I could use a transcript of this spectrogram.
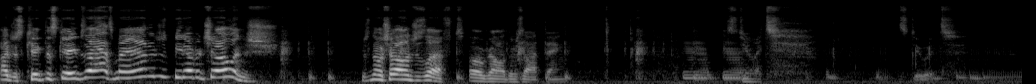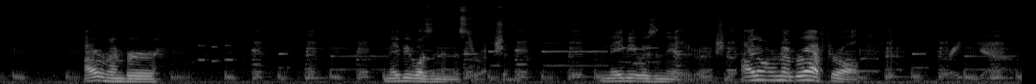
I just kicked this game's ass, man. I just beat every challenge. There's no challenges left. Oh god, there's that thing. Let's do it. Let's do it. I remember... Maybe it wasn't in this direction. Maybe it was in the other direction. I don't remember after all. Great job.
